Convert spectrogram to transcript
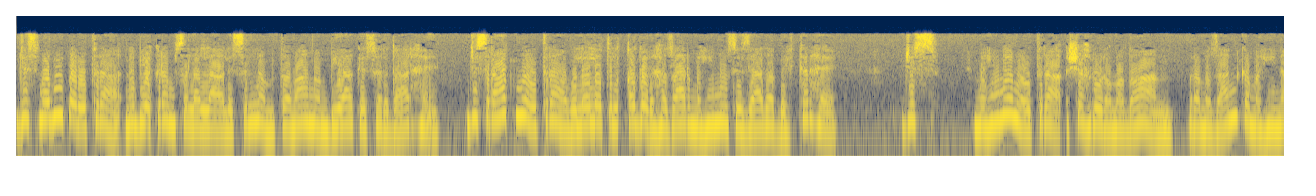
جس نبی پر اترا نبی اکرم صلی اللہ علیہ وسلم تمام انبیاء کے سردار ہیں۔ جس رات میں اترا وہ للت القدر ہزار مہینوں سے زیادہ بہتر ہے، جس مہینے میں اترا شہر رمضان رمضان کا مہینہ،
